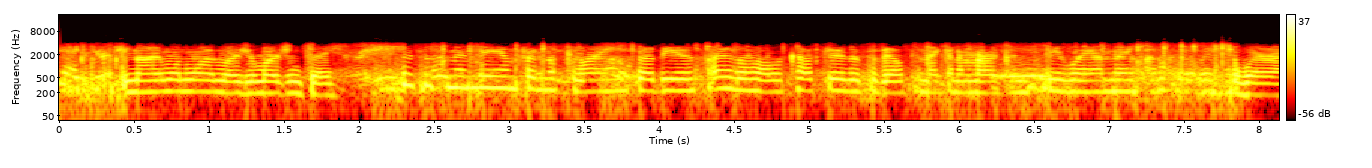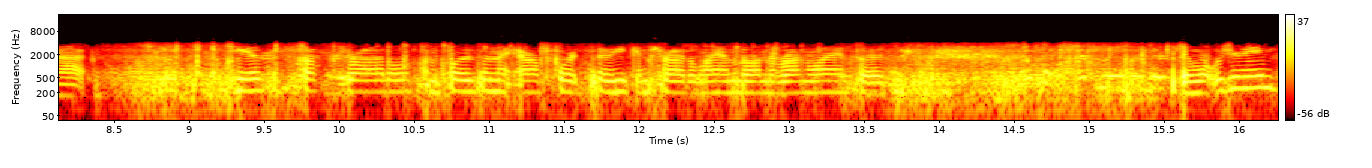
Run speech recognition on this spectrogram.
911, where's your emergency? This is Mindy. I'm from the Flying W. I have a helicopter that's about to make an emergency landing. Where at? He has a stuck throttle. I'm closing the airport so he can try to land on the runway, but was your name?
